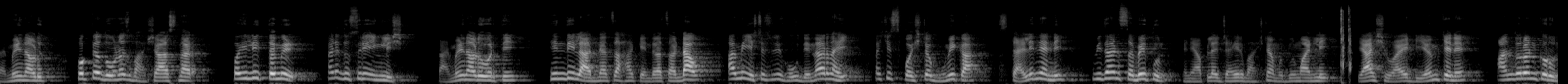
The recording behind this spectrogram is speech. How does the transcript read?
तामिळनाडूत फक्त दोनच भाषा असणार पहिली तमिळ आणि दुसरी इंग्लिश. तामिळनाडूवरती हिंदी लादण्याचा हा केंद्राचा डाव आम्ही यशस्वी होऊ देणार नाही अशी स्पष्ट भूमिका स्टॅलिन यांनी विधानसभेतून आणि आपल्या जाहीर भाषणामधून मांडली. याशिवाय डीएमकेने आंदोलन करून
